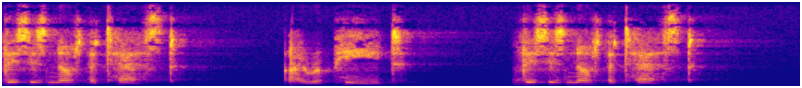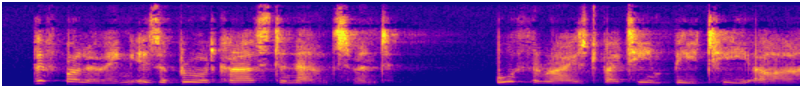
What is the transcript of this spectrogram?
This is not a test. I repeat, this is not a test. The following is a broadcast announcement. Authorized by Team BTR.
